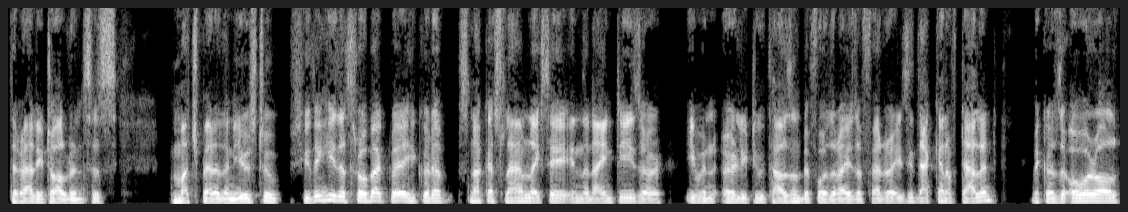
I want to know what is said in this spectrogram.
the rally tolerance is much better than used to. Do you think he's a throwback player? He could have snuck a slam, like say in the '90s or even early 2000s before the rise of Federer. Is he that kind of talent? Because the overall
